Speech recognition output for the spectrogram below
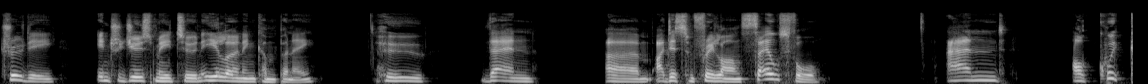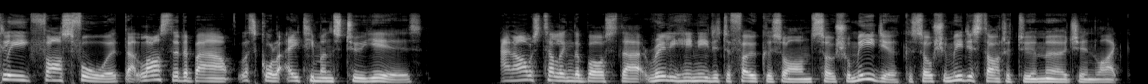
Trudy introduced me to an e-learning company who then um, I did some freelance sales for. And I'll quickly fast forward. That lasted about, let's call it 18 months, two years. And I was telling the boss that really he needed to focus on social media because social media started to emerge in like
